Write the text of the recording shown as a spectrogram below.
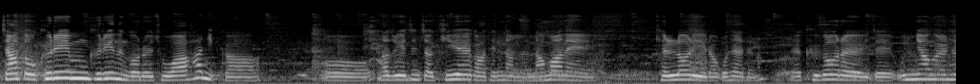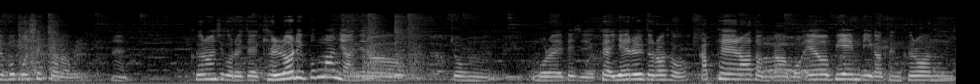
제가 또 그림 그리는 거를 좋아하니까 어 나중에 진짜 기회가 된다면 나만의 갤러리라고 해야 되나? 네, 그거를 이제 운영을 해보고 싶더라고요. 네. 그런 식으로 이제 갤러리뿐만이 아니라 좀 뭐라 해야 되지? 그냥 예를 들어서 카페라던가 뭐 에어비앤비 같은 그런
